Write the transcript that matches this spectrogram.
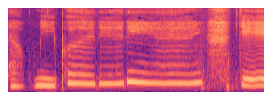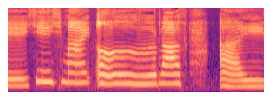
help me put it in. This is my Olaf. I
